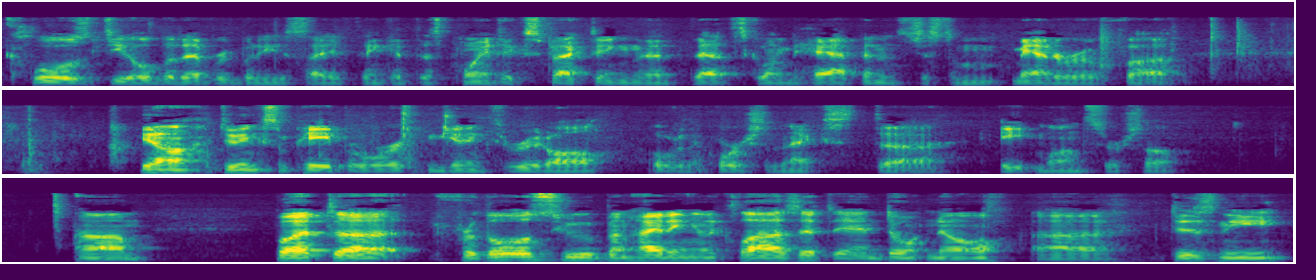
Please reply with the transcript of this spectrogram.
closed deal. But everybody's, I think, at this point expecting that that's going to happen. It's just a matter of uh, you know doing some paperwork and getting through it all over the course of the next uh, eight months or so. Um, but uh, for those who have been hiding in a closet and don't know, uh, Disney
